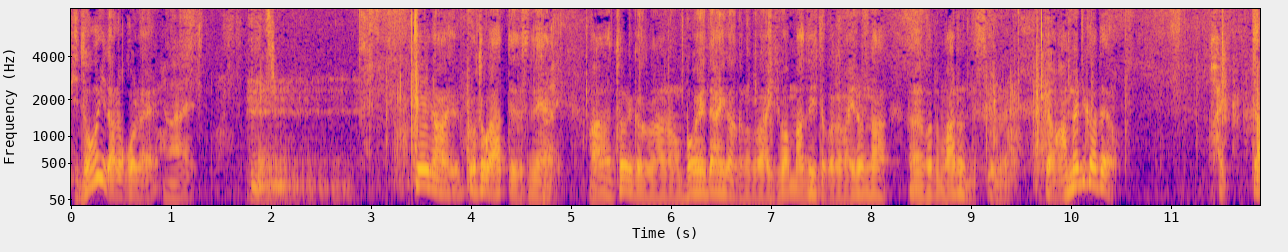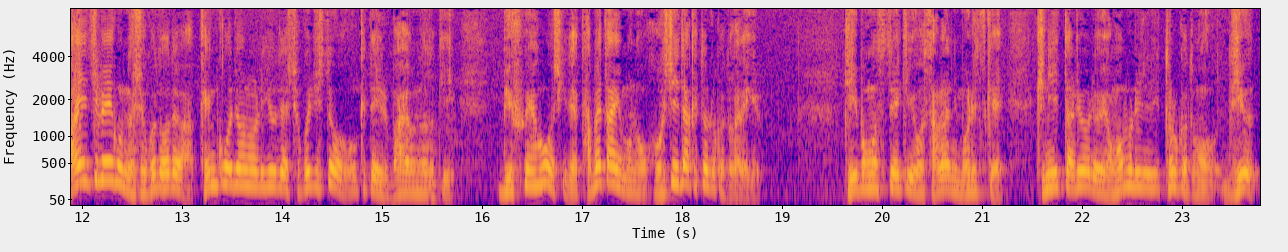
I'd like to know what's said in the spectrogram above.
ひどいだろこれ、はい。っていうようなことがあってですね、はい。あのとにかくあの防衛大学のが一番まずいとかいろんなうんこともあるんですけどね。でもアメリカだよ。はい。第一米軍の食堂では健康上の理由で食事指導を受けている場合を除きビュッフェ方式で食べたいものを欲しいだけ取ることができる。ティーボーンステーキを皿に盛り付け気に入った料理を山盛りに取ることも自由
